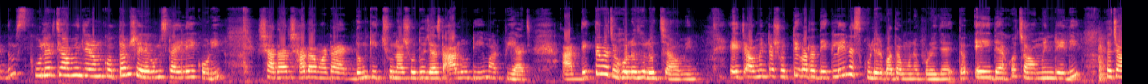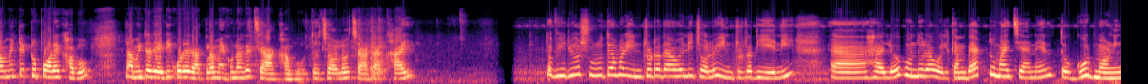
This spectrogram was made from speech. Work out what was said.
একদম স্কুলের চাউমিন যেরকম করতাম, সেরকম স্টাইলেই করি। সাদা সাদা মাটা একদম কিচ্ছু না, শুধু জাস্ট আলু, ডিম আর পেঁয়াজ। আর দেখতে পাচ্ছ, হলুদ হলুদ চাউমিন। এই চাউমিনটা সত্যি কথা দেখলেই না স্কুলের কথা মনে পড়ে যায়। তো এই দেখো, চাউমিন রেডি তো চাউমিনটা একটু পরে খাব। চাউমিনটা রেডি করে রাখলাম, এখন আগে চা খাব। তো চলো, চাটা খাই। তো ভিডিও শুরুতে আমার ইন্ট্রোটা দেওয়া হয়নি, চলো ইন্ট্রোটা দিয়ে নিই হ্যালো বন্ধুরা, welcome back to my channel. তো গুড মর্নিং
